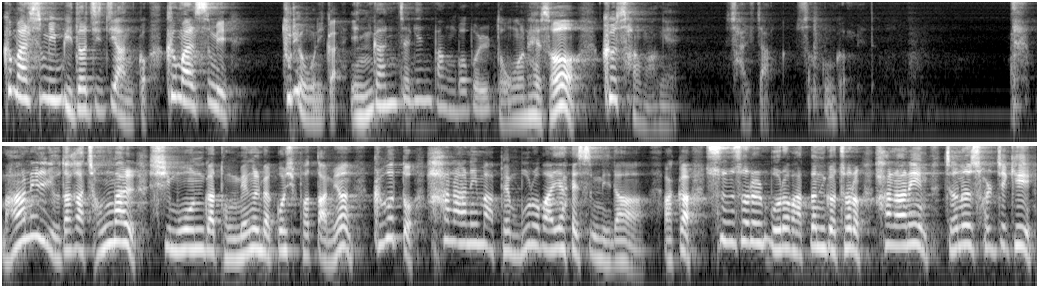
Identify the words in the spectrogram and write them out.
그 말씀이 믿어지지 않고 그 말씀이 두려우니까 인간적인 방법을 동원해서 그 상황에 살짝 섞은 겁니다. 만일 유다가 정말 시므온과 동맹을 맺고 싶었다면 그것도 하나님 앞에 물어봐야 했습니다. 아까 순서를 물어봤던 것처럼 하나님 저는 솔직히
